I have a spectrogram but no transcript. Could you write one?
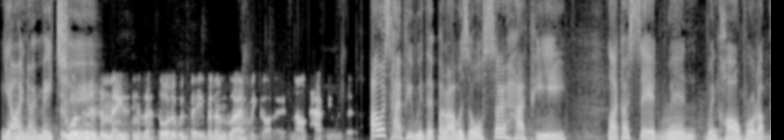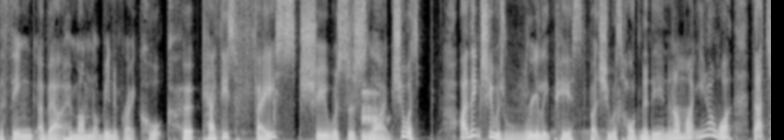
yeah, I know. Me too. It wasn't as amazing as I thought it would be, but I'm glad we got it, and I was happy with it. I was happy with it, but I was also happy, like I said, when when Kyle brought up the thing about her mum not being a great cook. Her Kathy's face, she was just like she was. I think she was really pissed, but she was holding it in. And I'm like, you know what? That's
